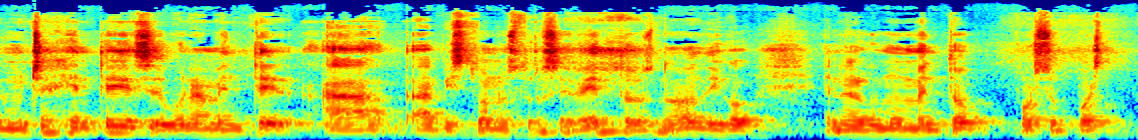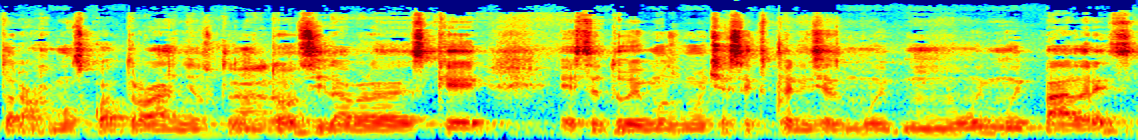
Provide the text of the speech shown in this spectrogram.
mucha gente seguramente ha, ha visto nuestros eventos, ¿no? Digo, en algún momento, por supuesto, trabajamos cuatro años juntos Claro. y la verdad es que este, tuvimos muchas experiencias muy, muy, muy padres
